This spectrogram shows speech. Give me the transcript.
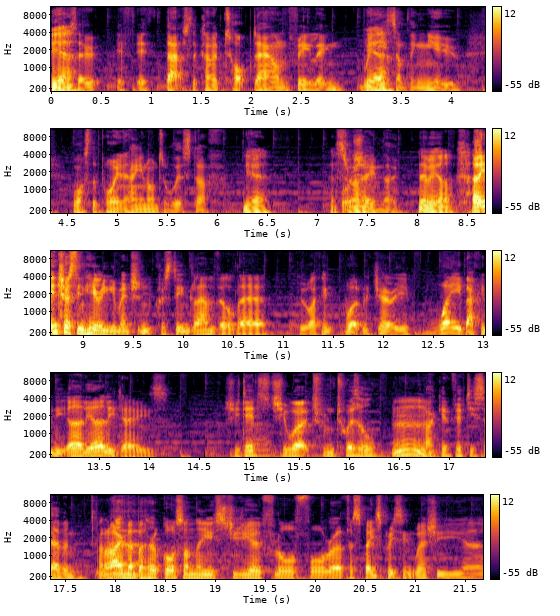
Yeah. So if, if that's the kind of top-down feeling, we Yeah. need something new. What's the point in hanging on to all this stuff? Yeah. That's What a right. shame, though. There we are. Uh, interesting hearing you mention Christine Glanville there, who I think worked with Gerry way back in the early, early days. She did. She worked from Twizzle back in '57. And I remember her, of course, on the studio floor for uh, for Space Precinct, where she uh,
